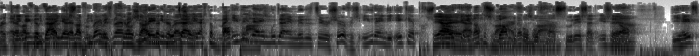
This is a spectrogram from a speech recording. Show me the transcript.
en Tel ik denk dat daar juist het probleem is. Maar, maar iedereen, die moet daar zijn in, echt een maar iedereen moet daar in military service. Iedereen die ik heb gesproken Ja, ja, ja, in dat is Amsterdam waar, bijvoorbeeld als toerist uit Israël, Ja. die heeft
